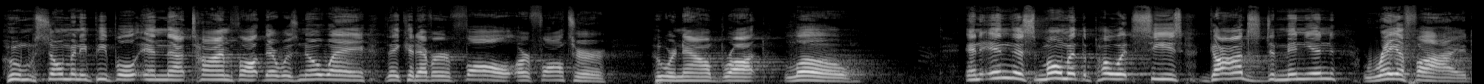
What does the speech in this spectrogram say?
whom so many people in that time thought there was no way they could ever fall or falter, who were now brought low. And in this moment, the poet sees God's dominion reified,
